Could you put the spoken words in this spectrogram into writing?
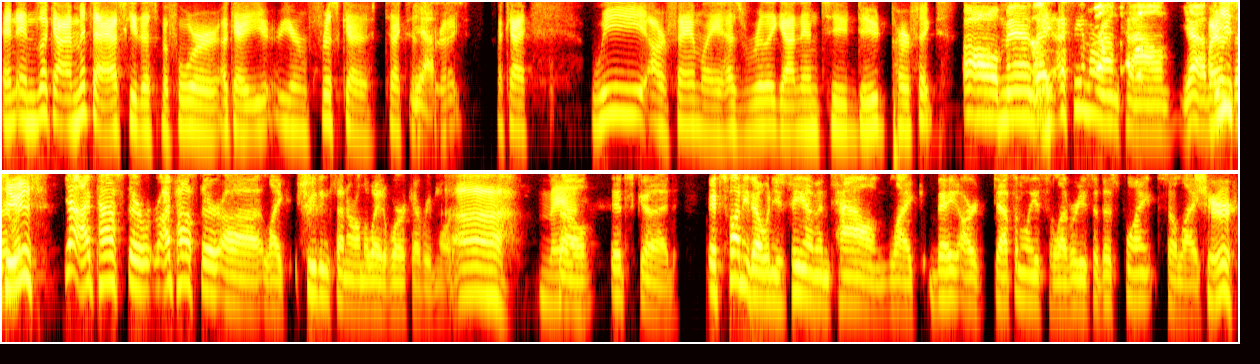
And and look, I meant to ask you this before. Okay, you're you're in Frisco, Texas, Yes. correct? Okay. We, our family, has really gotten into Dude Perfect. Oh man, they, I see them around town. Yeah, Are you serious? Yeah, I pass their I pass their uh like shooting center on the way to work every morning. Ah, man. So it's good. It's funny though when you see them in town, like they are definitely celebrities at this point. So like sure.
